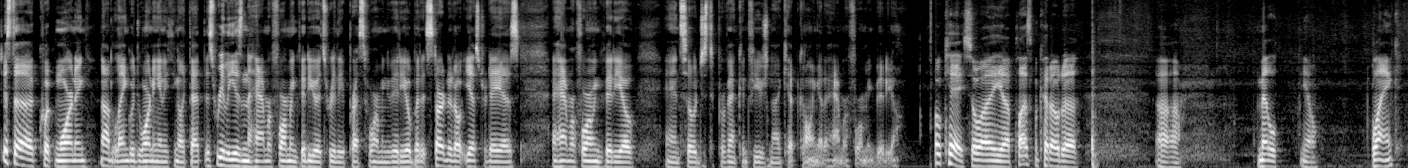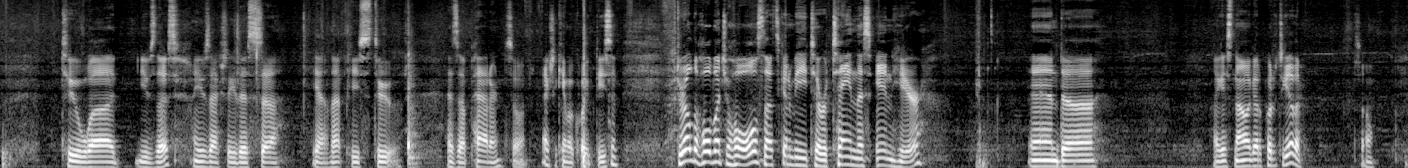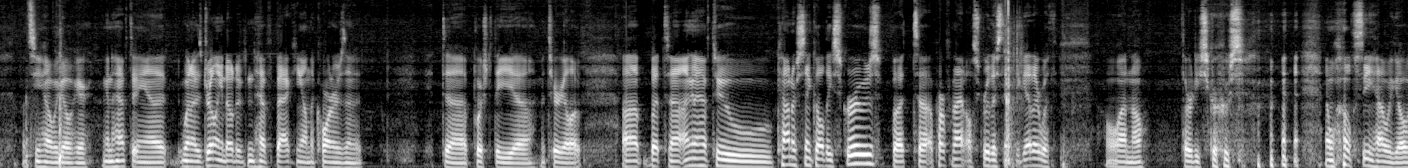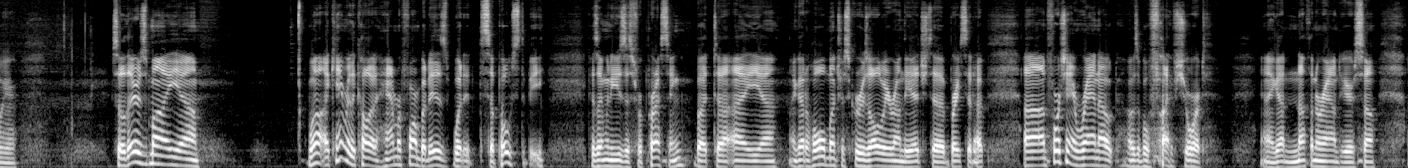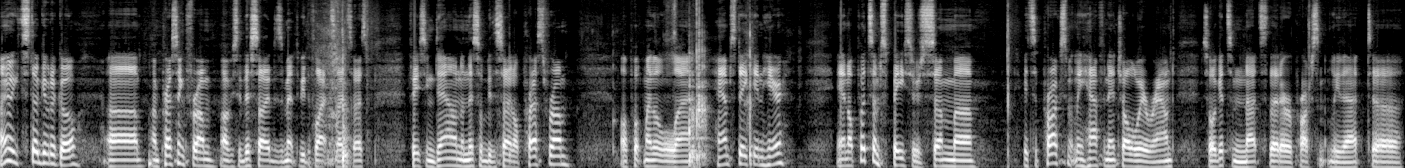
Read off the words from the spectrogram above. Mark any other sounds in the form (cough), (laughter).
just a quick warning, not a language warning, anything like that. This really isn't a hammer forming video, it's really a press forming video, but it started out yesterday as a hammer forming video, and so just to prevent confusion, I kept calling it a hammer forming video. Okay, so I uh, plasma cut out a uh, metal, you know, blank to uh, use this. I use actually this, uh, yeah, that piece to as a pattern, so actually came out quite decent. Drilled a whole bunch of holes. That's going to be to retain this in here. And uh, I guess now I got to put it together. So let's see how we go here. I'm going to have to, uh, when I was drilling it out, it didn't have backing on the corners and it, it uh, pushed the uh, material out. Uh, but uh, I'm going to have to countersink all these screws, but uh, apart from that, I'll screw this thing together with, oh, I don't know, 30 (laughs) screws. (laughs) and we'll see how we go here. So there's my, uh, well, I can't really call it a hammer form, but it is what it's supposed to be. Because I'm going to use this for pressing, but uh, I uh, I got a whole bunch of screws all the way around the edge to brace it up. Uh, unfortunately, I ran out. I was about (laughs) five short, and I got nothing around here. So I'm going to still give it a go. Um, I'm pressing from, obviously this side is meant to be the flat side, so that's facing down, and this will be the side I'll press from. I'll put my little uh, ham stake in here, and I'll put some spacers. Some, uh, it's approximately half an inch all the way around, so I'll get some nuts that are approximately that uh,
